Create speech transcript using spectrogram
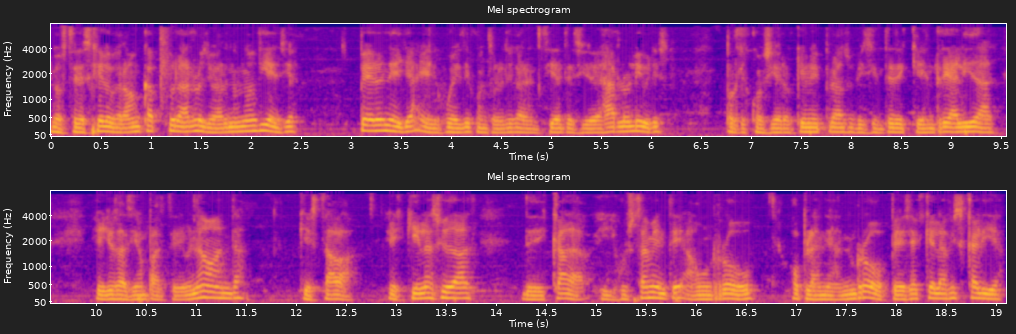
los tres que lograron capturar los llevaron a una audiencia, pero en ella el juez de control de garantías decidió dejarlos libres porque consideró que no hay pruebas suficientes de que en realidad ellos hacían parte de una banda que estaba aquí en la ciudad dedicada y justamente a un robo o planeando un robo, pese a que la fiscalía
